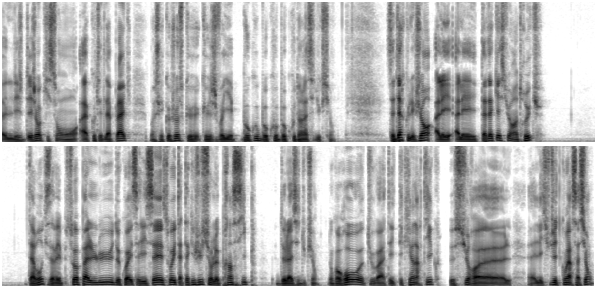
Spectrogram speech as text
les, gens qui sont à côté de la plaque, moi, c'est quelque chose que, je voyais beaucoup, beaucoup, beaucoup dans la séduction. C'est-à-dire que les gens allaient, allaient t'attaquer sur un truc, t'as l'impression qu'ils avaient soit pas lu de quoi il s'agissait, soit ils t'attaquaient juste sur le principe de la séduction. Donc en gros, tu vas t'écris un article sur euh, les sujets de conversation,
